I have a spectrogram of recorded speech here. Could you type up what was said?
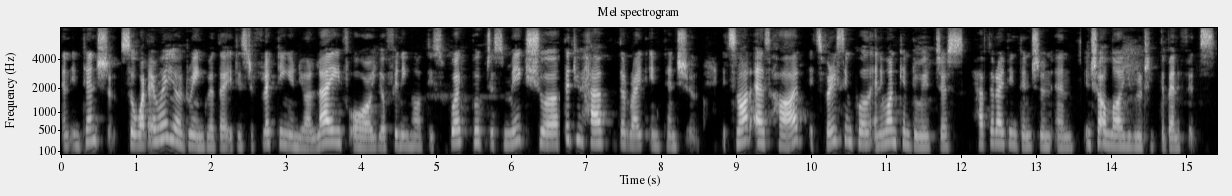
an intention. So whatever you're doing whether it is reflecting in your life or you're filling out this workbook just make sure sure that you have the right intention. It's not as hard, it's very simple. Anyone can do it. Just have the right intention, and inshallah, you will reap the benefits.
